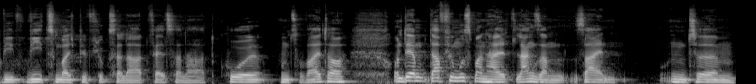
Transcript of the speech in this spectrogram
Wie, wie zum Beispiel Pflugsalat, Feldsalat, Kohl und so weiter. Und der, dafür muss man halt langsam sein. Und ähm,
